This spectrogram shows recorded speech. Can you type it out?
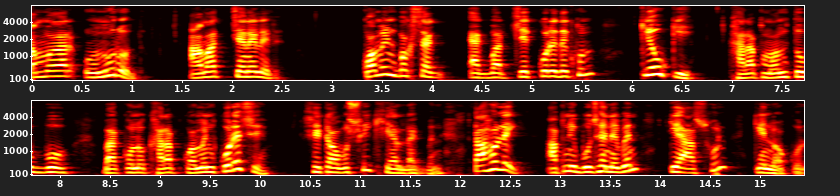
আমার অনুরোধ, আমার চ্যানেলের কমেন্ট বক্সে একবার চেক করে দেখুন, কেউ কি খারাপ মন্তব্য বা কোনো খারাপ কমেন্ট করেছে, সেটা অবশ্যই খেয়াল রাখবেন। তাহলেই আপনি বুঝে নেবেন কে আসল, কে নকল।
